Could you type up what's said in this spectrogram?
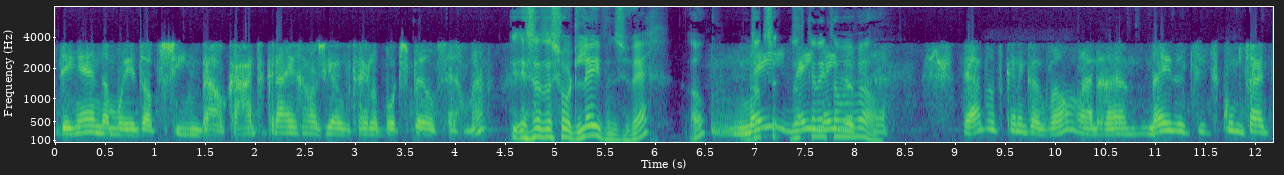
dingen en dan moet je dat zien bij elkaar te krijgen als je over het hele bord speelt, zeg maar. Is dat een soort levensweg? ook? Nee, dat, dat nee, ken ik nee, dan weer dat, wel. ja, dat ken ik ook wel. Maar nee, het komt uit,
